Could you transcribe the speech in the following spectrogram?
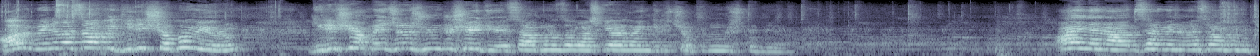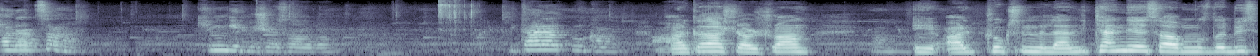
Abi benim hesaba giriş yapamıyorum. Giriş yapmaya çalışınca şey diyor hesabınıza başka yerden giriş yapılmıştır diyor. Aynen abi sen benim hesabımı taratsana. Kim girmiş hesaba? Bir tarat Volkan. Arkadaşlar şu an e, Alp çok sinirlendi. Kendi hesabımızda biz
